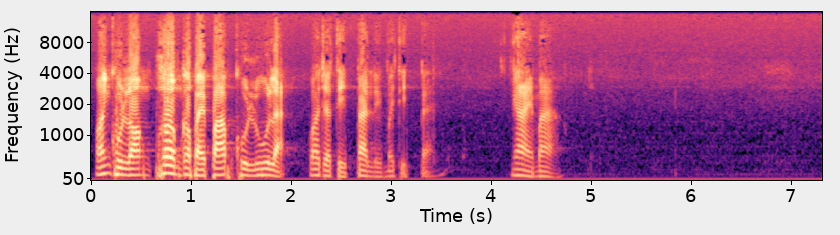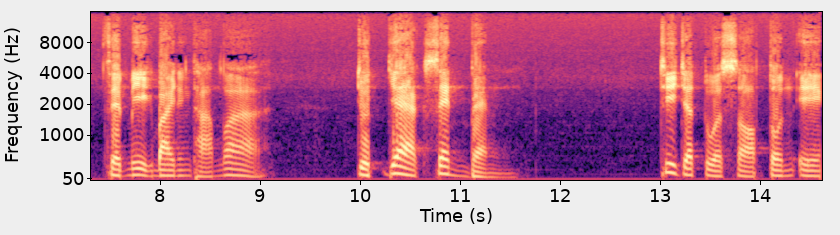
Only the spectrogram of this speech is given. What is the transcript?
เพราะนั้นคุณลองเพิ่มเข้าไปปั๊บคุณรู้แหละว่าจะติดแป้นหรือไม่ติดแป้นง่ายมาก เสร็จมีอีกใบหนึ่งถามว่า จุดแยกเส้นแบ่ง ที่จะตรวจสอบตนเอง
